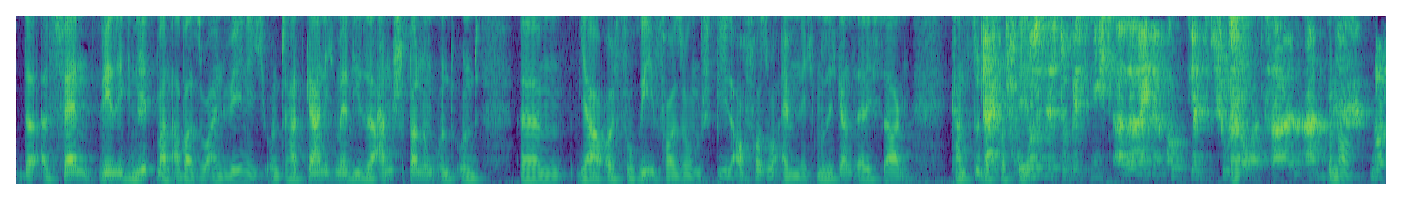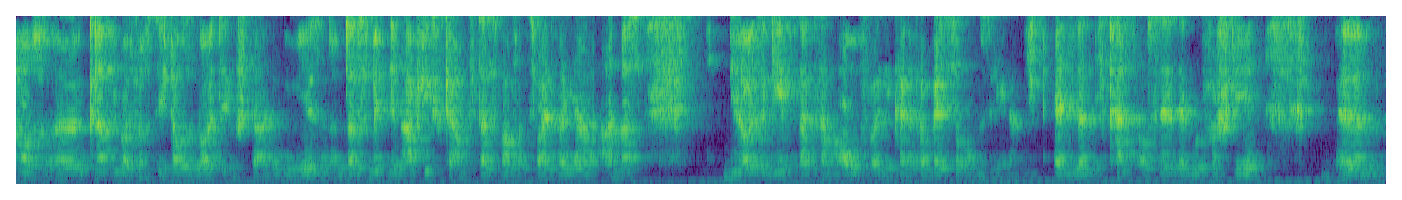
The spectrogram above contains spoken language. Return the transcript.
da, als Fan resigniert man aber so ein wenig und hat gar nicht mehr diese Anspannung und, und ähm, ja, Euphorie vor so einem Spiel. Auch vor so einem nicht, muss ich ganz ehrlich sagen. Kannst du das ja, verstehen? Du wusstest, du bist nicht alleine. Guck dir die Zuschauerzahlen ja. an. Genau. Nur noch äh, knapp über 40.000 Leute im Stadion gewesen. Und das mitten im Abstiegskampf, das war vor zwei, drei Jahren anders die Leute geben es langsam auf, weil sie keine Verbesserung sehen. Und ich, ehrlich gesagt, ich kann es auch sehr, sehr gut verstehen. Ähm,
